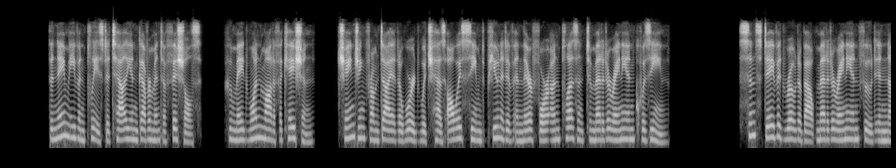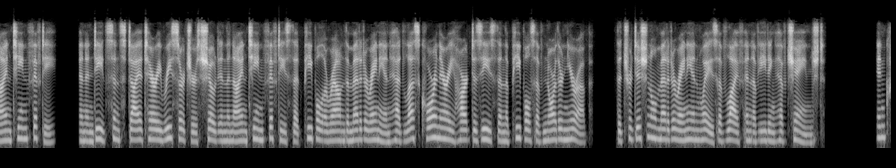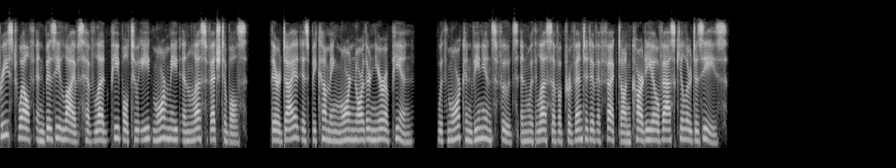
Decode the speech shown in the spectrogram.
The name even pleased Italian government officials, who made one modification, changing from diet a word which has always seemed punitive and therefore unpleasant to Mediterranean cuisine. Since David wrote about Mediterranean food in 1950, and indeed since dietary researchers showed in the 1950s that people around the Mediterranean had less coronary heart disease than the peoples of Northern Europe, the traditional Mediterranean ways of life and of eating have changed. Increased wealth and busy lives have led people to eat more meat and less vegetables, their diet is becoming more Northern European, with more convenience foods and with less of a preventative effect on cardiovascular disease.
